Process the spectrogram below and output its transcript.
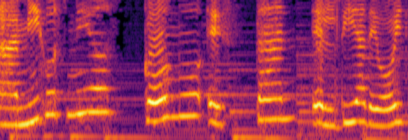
Amigos míos, ¿cómo están el día de hoy?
